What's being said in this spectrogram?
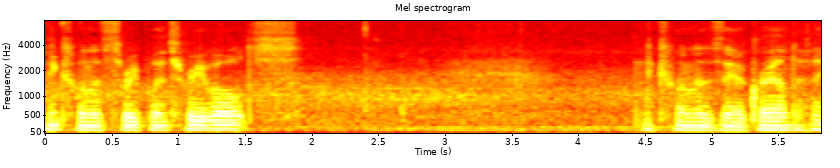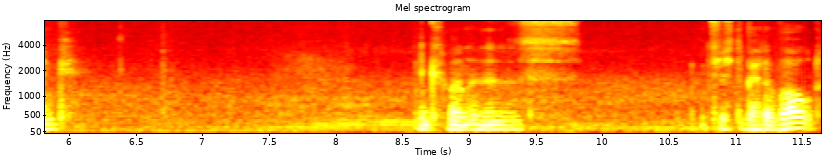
Next one is 3.3 volts. Next one is our ground I think. Next one is just about a volt.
